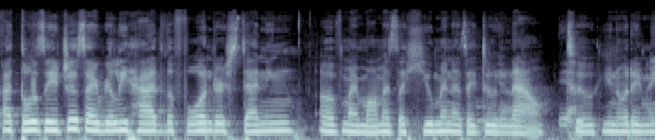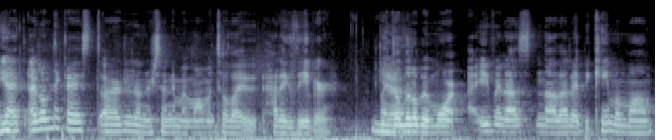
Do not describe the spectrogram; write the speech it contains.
at those ages I really had the full understanding of my mom as a human as I do Yeah. now Yeah. too. You know what I mean? Yeah, I don't think I started understanding my mom until I had Xavier. Like Yeah. a little bit more, even as now that I became a mom,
